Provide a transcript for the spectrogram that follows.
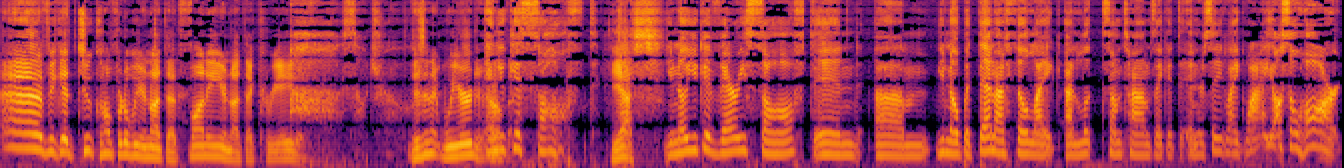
eh, if you get too comfortable, you're not that funny. You're not that creative. So true. Isn't it weird? And you get soft. Yes. You know, you get very soft, and um, you know. But then I feel like I look sometimes like at the inner city, like, why are y'all so hard?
